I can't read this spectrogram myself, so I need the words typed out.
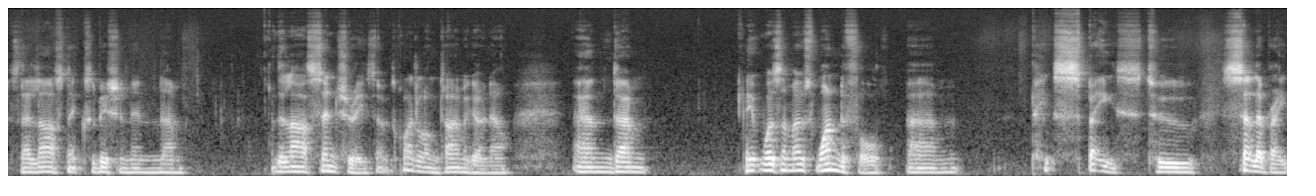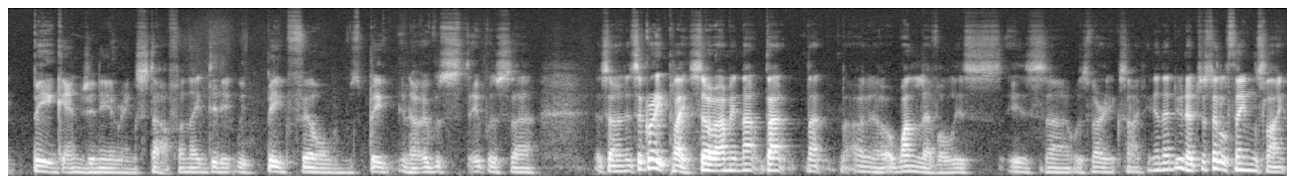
It's their last exhibition in um, the last century, so it's quite a long time ago now. And um, it was the most wonderful um, space to celebrate big engineering stuff, and they did it with big films, big you know it was it was. Uh, so it's a great place. So I mean that that that you know at one level is is uh, was very exciting, and then you know just little things like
